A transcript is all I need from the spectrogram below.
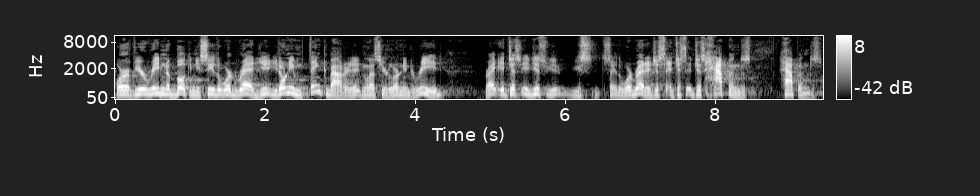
Or if you're reading a book and you see the word red, you, you don't even think about it unless you're learning to read, right? It just, it just you, you say the word red. It just, it just, it just happens, happens.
